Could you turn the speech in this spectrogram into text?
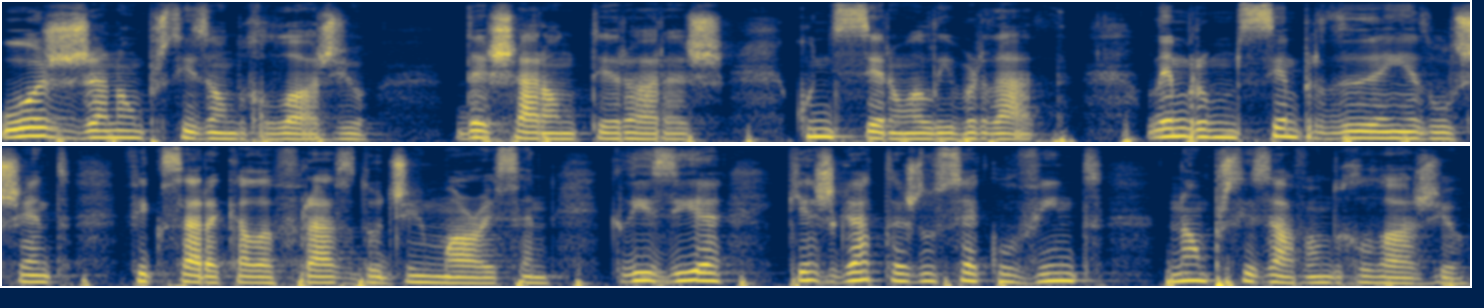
hoje já não precisam de relógio. Deixaram de ter horas, conheceram a liberdade. Lembro-me sempre de, em adolescente, fixar aquela frase do Jim Morrison que dizia que as gatas do século XX não precisavam de relógio.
